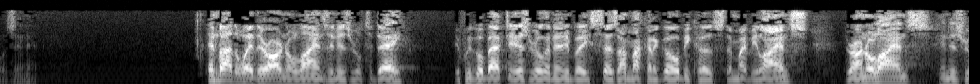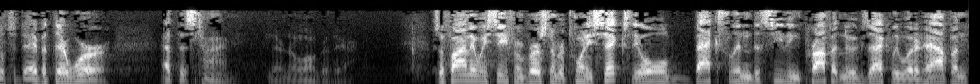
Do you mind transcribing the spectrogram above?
was in it. And by the way, there are no lions in Israel today. If we go back to Israel and anybody says, I'm not going to go because there might be lions, there are no lions in Israel today, but there were at this time. They're no longer there. So finally we see from verse number 26, the old backslidden deceiving prophet knew exactly what had happened.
